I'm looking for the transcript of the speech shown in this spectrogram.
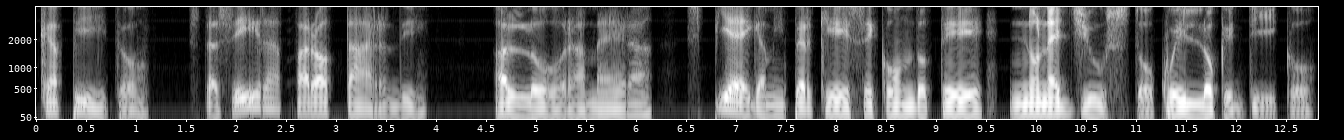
capito. Stasera farò tardi. Allora, Mera, spiegami perché secondo te non è giusto quello che dico.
